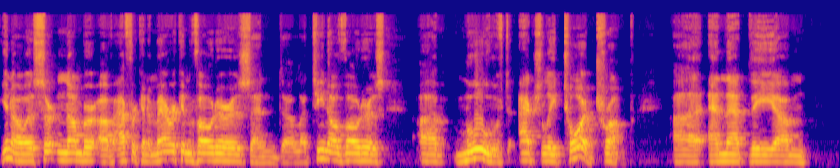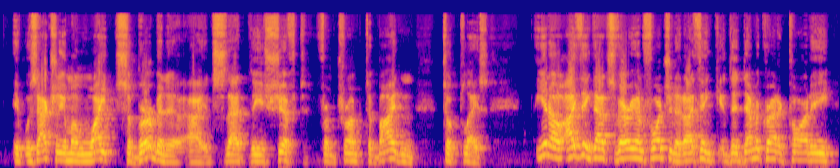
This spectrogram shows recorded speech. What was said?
you know, a certain number of African American voters and uh, Latino voters uh, moved actually toward Trump, uh, and that the um, it was actually among white suburbanites that the shift from Trump to Biden took place. You know, I think that's very unfortunate. I think the Democratic Party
